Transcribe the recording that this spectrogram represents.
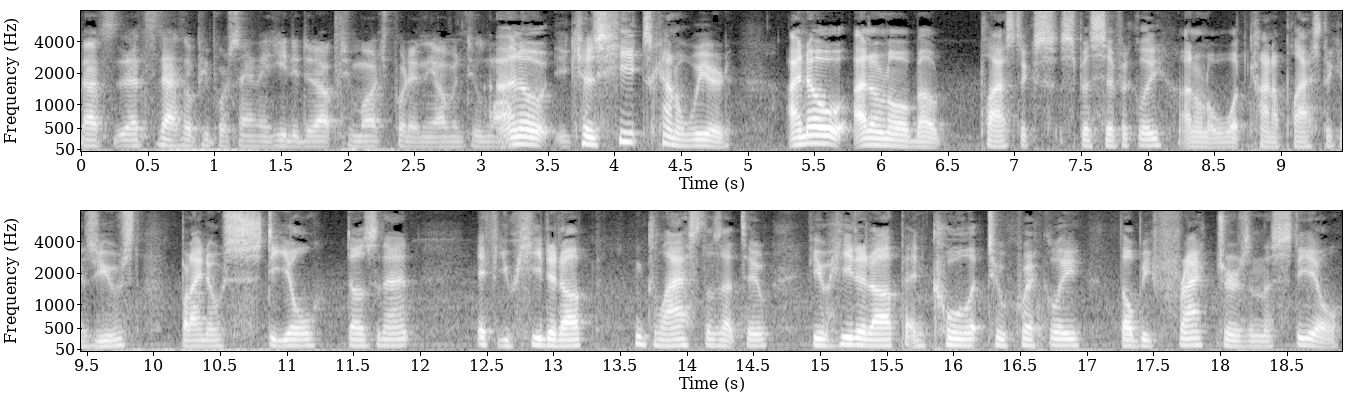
That's that's that's what people are saying. They heated it up too much, put it in the oven too long. I know because heat's kind of weird. I know I don't know about plastics specifically. I don't know what kind of plastic is used, but I know steel does that. If you heat it up, glass does that too. If you heat it up and cool it too quickly, there'll be fractures in the steel.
